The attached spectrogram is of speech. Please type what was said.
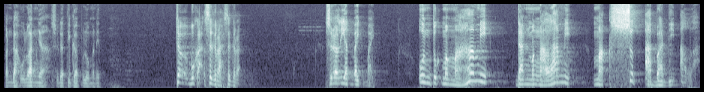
Pendahuluannya sudah 30 menit. Coba buka segera, segera. Sudah lihat baik-baik. Untuk memahami dan mengalami maksud abadi Allah.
